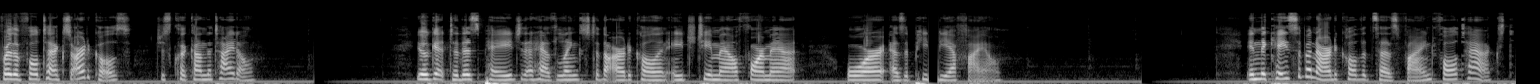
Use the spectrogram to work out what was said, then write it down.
For the full text articles, just click on the title. You'll get to this page that has links to the article in HTML format or as a PDF file. In the case of an article that says Find Full Text,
